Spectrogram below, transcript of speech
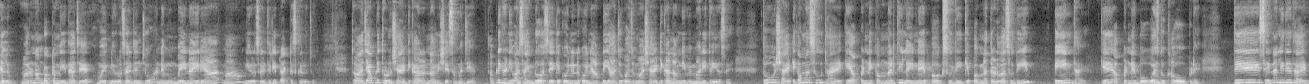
હેલો, મારું નામ ડૉક્ટર મેધા છે. હું એક ન્યુરોસર્જન છું અને મુંબઈના એરિયામાં ન્યુરોસર્જરી પ્રેક્ટિસ કરું છું. તો આજે આપણે થોડું શાયટિકાના વિશે સમજીએ. આપણે ઘણીવાર સાંભળ્યું હશે કે કોઈને ને કોઈને આપણી આજુબાજુમાં શાયટિકા નામની બીમારી થઈ હશે. તો શાયટિકામાં શું થાય કે આપણને કમરથી લઈને પગ સુધી કે પગના તળવા સુધી પેઇન થાય, કે આપણને બહુ જ દુખાવો ઉપડે. તે શેના લીધે થાય?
